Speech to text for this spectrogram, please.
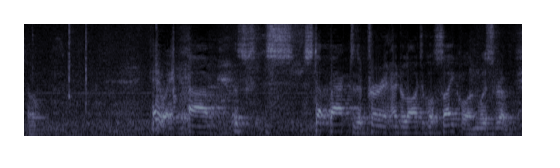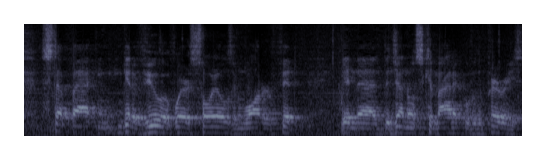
So, anyway, uh, let's step back to the prairie hydrological cycle, and we'll sort of step back and, and get a view of where soils and water fit in uh, the general schematic over the prairies.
